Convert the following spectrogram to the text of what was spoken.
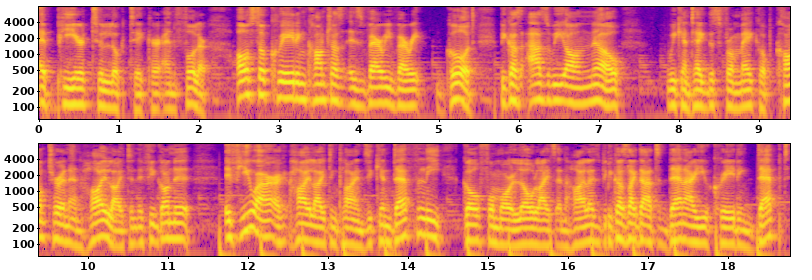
appear to look thicker and fuller. Also creating contrast is very very good because as we all know we can take this from makeup contouring and highlighting if you're gonna if you are highlighting clients, you can definitely go for more low lights and highlights because like that then are you creating depth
